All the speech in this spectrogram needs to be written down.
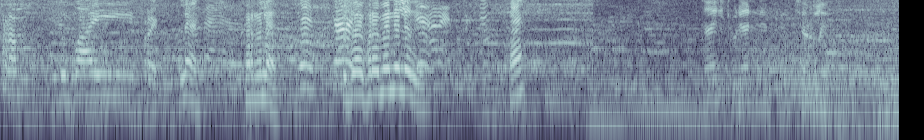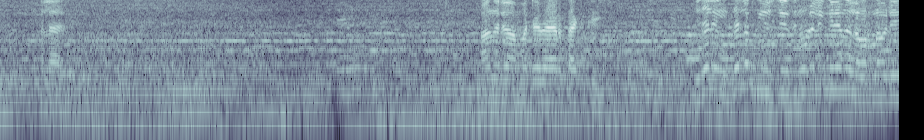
from Dubai frame അല്ലേ? പറഞ്ഞല്ലേ ദുബായ് ഫ്രെയിം തന്നെയല്ലേ ഇത്? ഏ? ഇതായിരിക്കും ഫ്യൂച്ചറിൽ അല്ലേ? മറ്റേ ടാക്സി ഇതല്ലേ ഇതെല്ലാം മ്യൂസിയത്തിനുള്ളിൽ ഇങ്ങനെയാണല്ലോ പറഞ്ഞവര്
